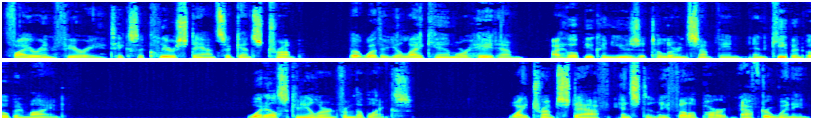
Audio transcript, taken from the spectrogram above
Fire and Fury takes a clear stance against Trump, but whether you like him or hate him, I hope you can use it to learn something and keep an open mind. What else can you learn from the blanks? Why Trump's staff instantly fell apart after winning.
